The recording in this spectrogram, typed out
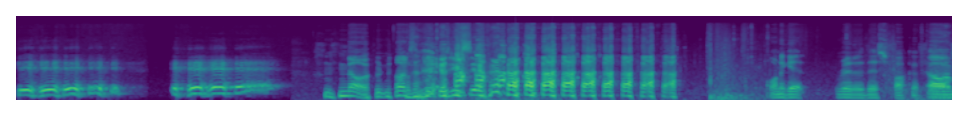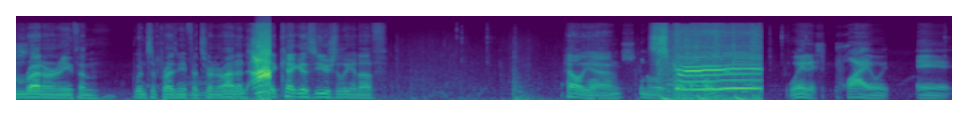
no, not Because you see. I want to get rid of this fucker first. oh, I'm right underneath him. Wouldn't surprise me if I turn around and ah! A keg is usually enough. Hell yeah. I'm just gonna repair the hole. Where is Pilot at?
